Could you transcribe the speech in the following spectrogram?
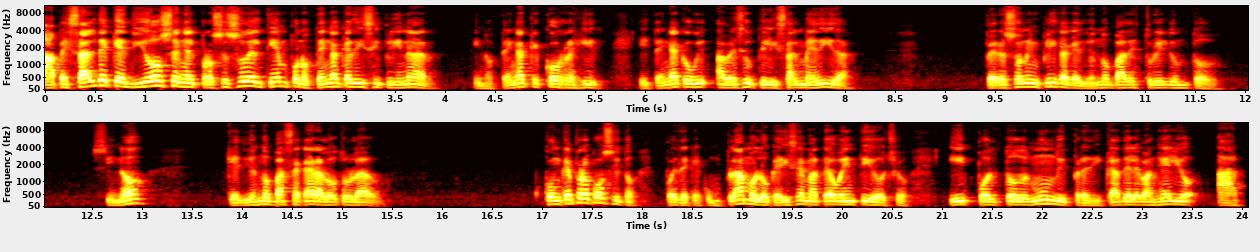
a pesar de que Dios en el proceso del tiempo nos tenga que disciplinar y nos tenga que corregir y tenga que a veces utilizar medidas, pero eso no implica que Dios nos va a destruir de un todo, sino que Dios nos va a sacar al otro lado. ¿Con qué propósito? Pues de que cumplamos lo que dice Mateo 28, ir por todo el mundo y predicar del Evangelio a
